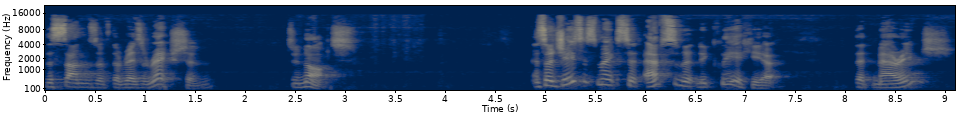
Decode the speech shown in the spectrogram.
the sons of the resurrection do not. And so Jesus makes it absolutely clear here that marriage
